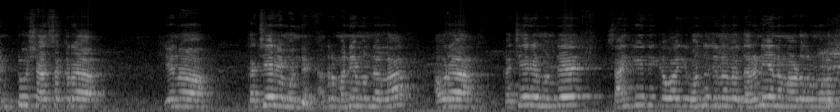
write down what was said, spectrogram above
ಎಂಟು ಶಾಸಕರ ಏನು ಕಚೇರಿ ಮುಂದೆ, ಅಂದ್ರೆ ಮನೆ ಮುಂದೆಲ್ಲ, ಅವರ ಕಚೇರಿ ಮುಂದೆ ಸಾಂಕೇತಿಕವಾಗಿ ಒಂದು ದಿನದ ಧರಣಿಯನ್ನು ಮಾಡೋದ್ರ ಮೂಲಕ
